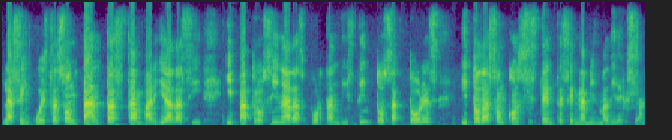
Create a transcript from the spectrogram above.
las, encuestas. Son tantas, tan variadas y, y patrocinadas por tan distintos actores y todas son consistentes en la misma dirección.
